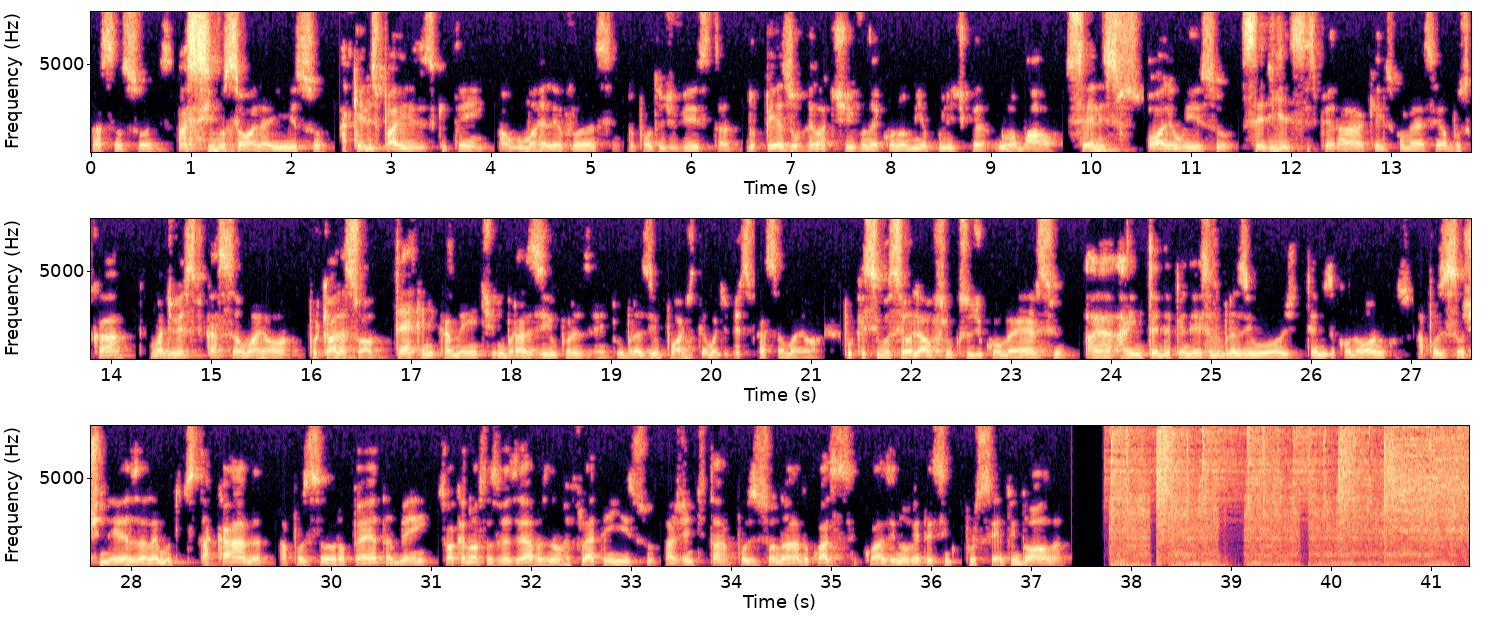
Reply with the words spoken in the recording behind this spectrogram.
às sanções. Mas se você olha isso, aqueles países que têm alguma relevância do ponto de vista do peso relativo na economia política global, se eles olham isso, seria de se esperar que eles comecem a buscar uma diversificação maior. Porque olha só, tecnicamente, o Brasil, por exemplo, o Brasil pode ter uma diversificação maior. Porque se você olhar o fluxo de comércio, a, a interdependência do Brasil hoje em termos econômicos, a posição chinesa é muito destacada, a posição europeia também. Só que as nossas reservas não refletem isso. A gente está posicionado quase, quase 95% em dólar.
